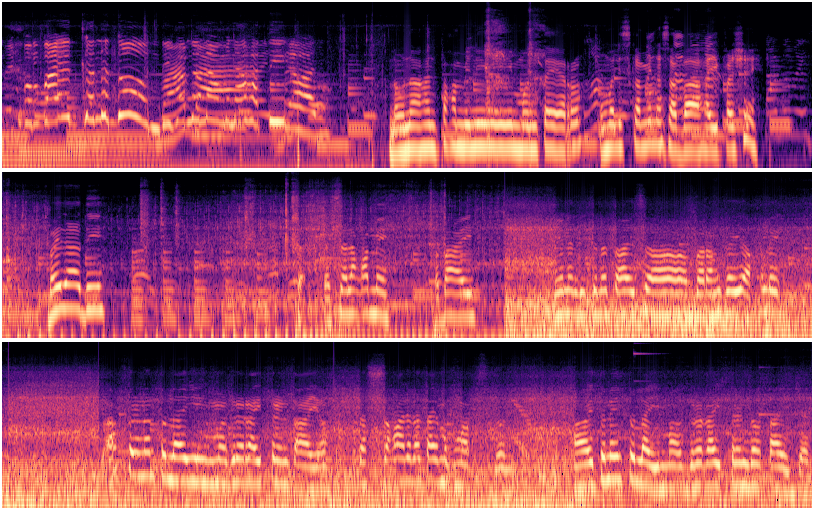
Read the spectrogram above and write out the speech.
May pambayad ka na doon. Hindi ka na namin nahatian. Naunahan pa kami ni Montero. Umalis kami na sa bahay pa siya eh. Bye, Daddy. Sa- Text na lang kami. Bye-bye. Ngayon, nandito na tayo sa Barangay Akle. After ng tulay, magra-right turn tayo. Tapos saka na lang tayo mag-maps doon. Ah, ito na yung tulay, magra-right turn daw tayo dyan.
